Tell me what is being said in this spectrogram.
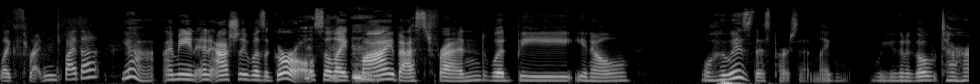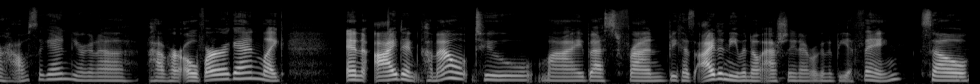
like threatened by that Yeah. I mean, and Ashley was a girl. So, like, my best friend would be, you know, well, who is this person? Like, were you going to go to her house again? You're going to have her over again? Like, and I didn't come out to my best friend because I didn't even know Ashley and I were going to be a thing. So,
